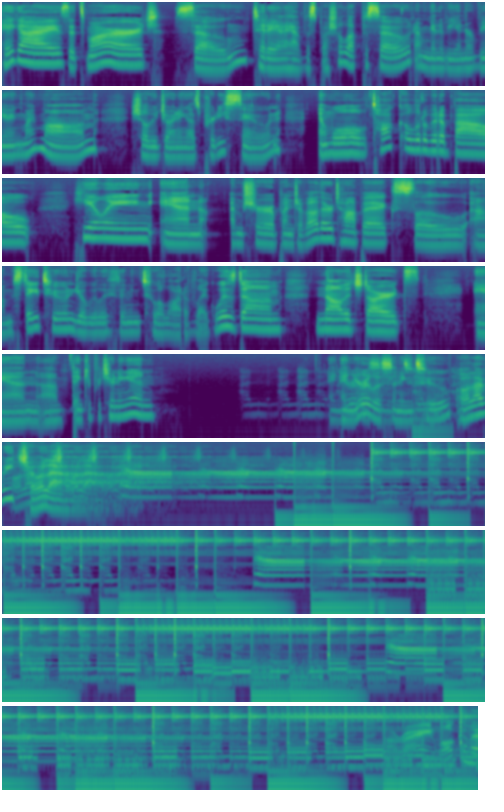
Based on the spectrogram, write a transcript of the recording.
Hey guys, it's March. So, today I have a special episode. I'm going to be interviewing my mom. She'll be joining us pretty soon, and we'll talk a little bit about healing and I'm sure a bunch of other topics. So, um, stay tuned. You'll be listening to a lot of like wisdom, knowledge darts, and um, thank you for tuning in. And you're, you're listening, listening, to Hola Bichola. Hola Bichola.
